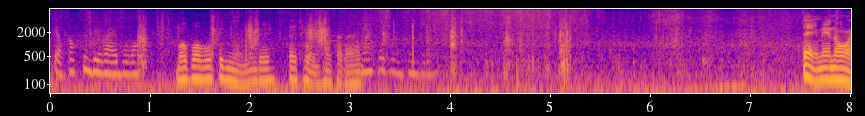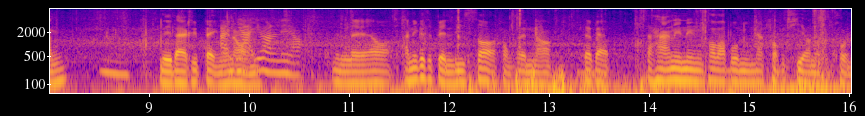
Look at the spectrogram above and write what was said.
เดี๋ยวก็ขึ้นไปไว้บอกว่าบ่บ่บ่เป็นหยังเด้ใส่ถุงให้ก็ได้เอามาใส่ถุงคนเดียวแต่งแน่นอนอืมเลยได้คือแต่งอันแน่นอนยะอยู่อันเลยเนาะมันแล้ว อันนี้ก็จะเป็นรีสอร์ทของเพิ่นเนาะแต่แบบสะห้างนิดนึงเพราะว่าบ่มีนักท่องเที่ยวเนาะทุกคน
